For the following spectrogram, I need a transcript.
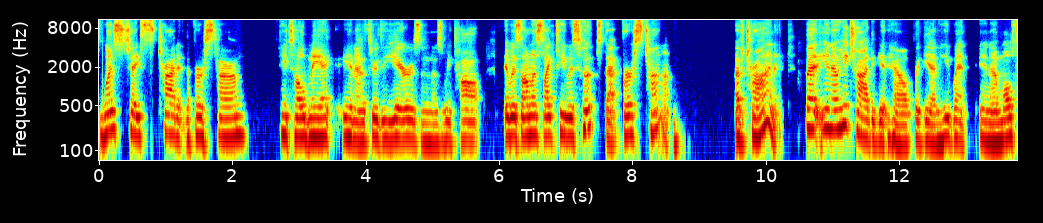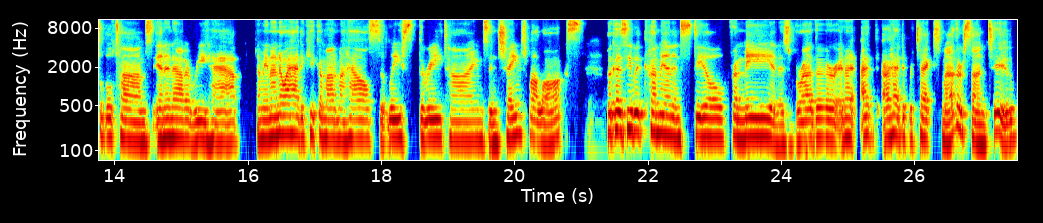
Once Chase tried it the first time, he told me, you know, through the years and as we talked, it was almost like he was hooked that first time of trying it. But, you know, he tried to get help again. He went, you know, multiple times in and out of rehab. I mean, I know I had to kick him out of my house at least three times and change my locks because he would come in and steal from me and his brother. And I, I, I had to protect my other son too.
